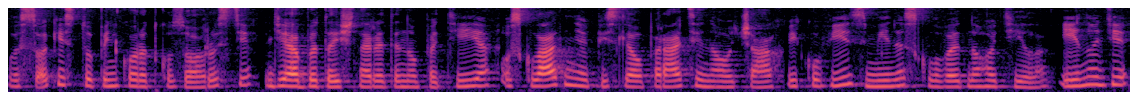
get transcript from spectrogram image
високий ступінь короткозорості, діабетична ретинопатія, ускладнення після операцій на очах, вікові зміни скловидного тіла. Іноді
